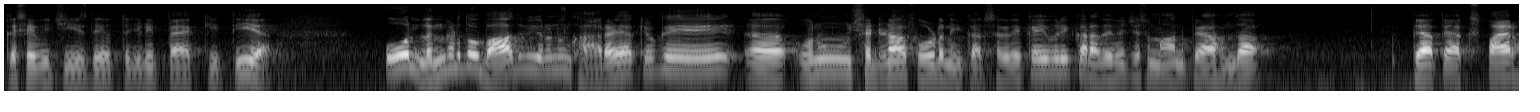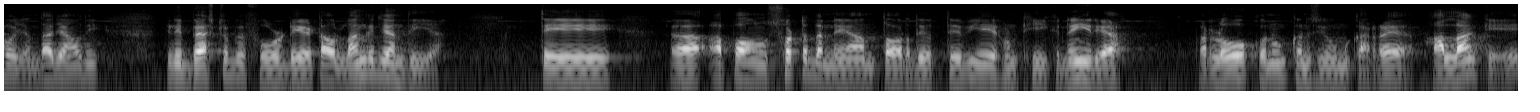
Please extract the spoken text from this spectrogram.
ਕਿਸੇ ਵੀ ਚੀਜ਼ ਦੇ ਉੱਤੇ ਜਿਹੜੀ ਪੈਕ ਕੀਤੀ ਆ ਉਹ ਲੰਘਣ ਤੋਂ ਬਾਅਦ ਵੀ ਉਹਨਾਂ ਨੂੰ ਖਾ ਰਹੇ ਆ, ਕਿਉਂਕਿ ਉਹਨੂੰ ਛੱਡਣਾ ਅਫੋਰਡ ਨਹੀਂ ਕਰ ਸਕਦੇ। ਕਈ ਵਾਰੀ ਘਰਾਂ ਦੇ ਵਿੱਚ ਸਮਾਨ ਪਿਆ ਹੁੰਦਾ, ਪਿਆ ਪਿਆ ਐਕਸਪਾਇਰ ਹੋ ਜਾਂਦਾ ਜਾਂ ਉਹਦੀ ਜਿਹੜੀ ਬੈਸਟ ਬਿਫੋਰ ਡੇਟ ਆ, ਉਹ ਲੰਘ ਜਾਂਦੀ ਆ। ਤੇ ਆਪਾਂ ਉਹਨੂੰ ਸੁੱਟ ਦਿੰਨੇ ਆਮ ਤੌਰ ਦੇ ਉੱਤੇ ਵੀ ਇਹ ਹੁਣ ਠੀਕ ਨਹੀਂ ਰਿਹਾ, ਪਰ ਲੋਕ ਉਹਨੂੰ ਕੰਜ਼ਿਊਮ ਕਰ ਰਹੇ ਆ। ਹਾਲਾਂਕਿ,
